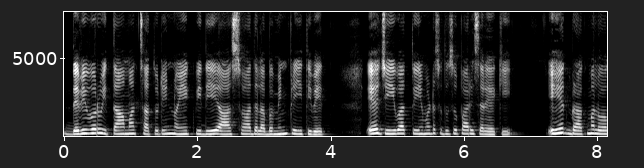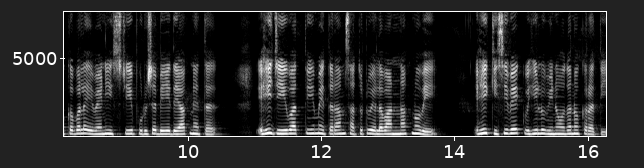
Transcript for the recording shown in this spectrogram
දෙවිවරු ඊටමත් සතුටින් නොයෙක් විදිහේ ආස්වාද ලබමින් ප්‍රීති වෙත්. එය ජීවත් වීමට සුදුසු පරිසරයකි. එහෙත් බ්‍රහ්ම ලෝකවල එවැනි ස්ත්‍රී පුරුෂ ભેදයක් නැත. එහි ජීවත් වීම ඊතරම් සතුටු එලවන්නක් නොවේ. එහි කිසිවෙක් විහිළු විනෝද නොකරති.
